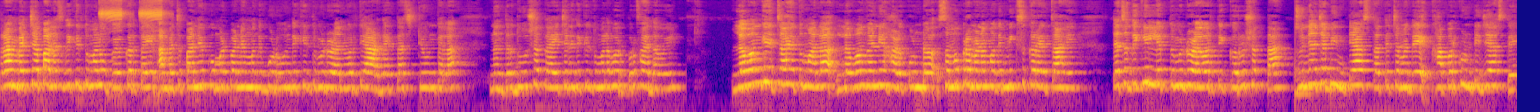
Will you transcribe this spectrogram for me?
तर आंब्याच्या पानाचा देखील तुम्हाला उपयोग करता येईल. आंब्याचं पाणी हे कोमट पाण्यामध्ये बुडवून देखील तुम्ही डोळ्यांवरती अर्धा एक तास ठेवून त्याला नंतर धुवू शकता. याच्याने देखील तुम्हाला भरपूर फायदा होईल. लवंग घ्यायचं आहे तुम्हाला. लवंग आणि हळकुंड समप्रमाणामध्ये मिक्स करायचं आहे. त्याचा देखील लेप तुम्ही डोळ्यावरती करू शकता. जुन्या ज्या भिंत्या असतात त्याच्यामध्ये खापरखुंटी जी असते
